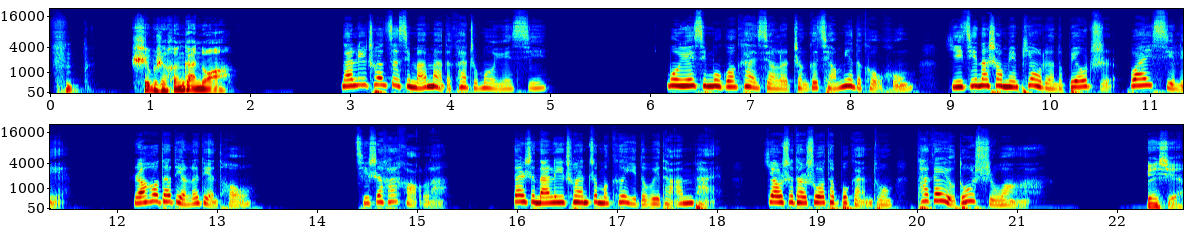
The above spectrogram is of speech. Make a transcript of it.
哼，是不是很感动啊？南离川自信满满的看着莫约西，莫约西目光看向了整个墙面的口红以及那上面漂亮的标志 Y 系列，然后他点了点头。其实还好了，但是南离川这么刻意的为他安排。要是他说他不感动，他该有多失望啊！袁熙，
